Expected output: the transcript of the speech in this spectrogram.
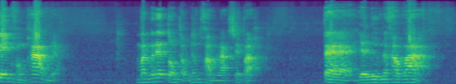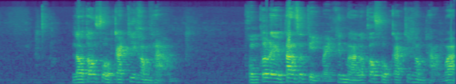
ธีมของภาพเนี่ย มันไม่ได้ตรงกับเรื่องความรักใช่ปะแต่อย่าลืมนะครับว่า เราต้องโฟกัสที่คำถาม ผมก็เลยตั้งสติใหม่ขึ้นมา แล้วก็โฟกัสที่คำถามว่า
